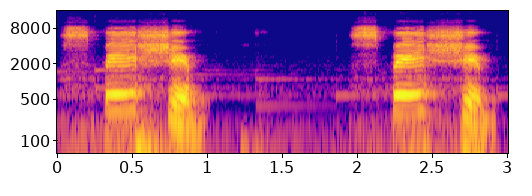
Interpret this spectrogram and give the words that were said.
Spaceship. Spaceship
